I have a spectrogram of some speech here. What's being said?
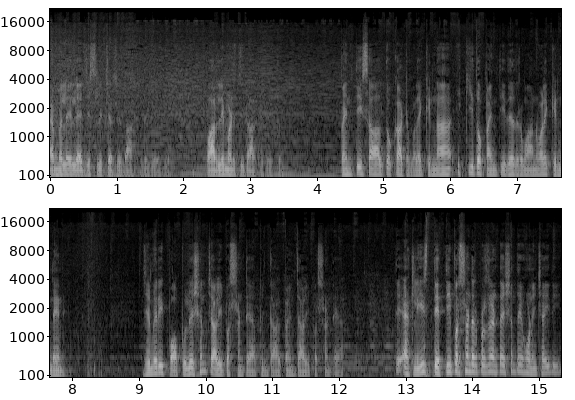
ਐਮਐਲਏ ਲੈਜਿਸਲੇਚਰ 'ਚ ਦਾਖਲੇ ਦੇਖ ਲਓ ਪਾਰਲੀਮੈਂਟ 'ਚ ਦਾਖਲੇ ਦੇਖ ਲਓ 35 ਸਾਲ ਤੋਂ ਘੱਟ ਵਾਲੇ ਕਿੰਨਾ 21 ਤੋਂ 35 ਦੇ ਦਰਮਿਆਨ ਵਾਲੇ ਕਿੰਨੇ ਨੇ? ਜੇ ਮੇਰੀ ਪੋਪੂਲੇਸ਼ਨ 40% ਆ 45 45% ਆ ਤੇ ਐਟਲੀਸਟ 33% ਰਿਪਰੈਜ਼ੈਂਟੇਸ਼ਨ ਤੇ ਹੋਣੀ ਚਾਹੀਦੀ। ਹੈ।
